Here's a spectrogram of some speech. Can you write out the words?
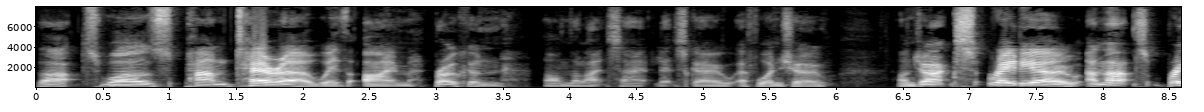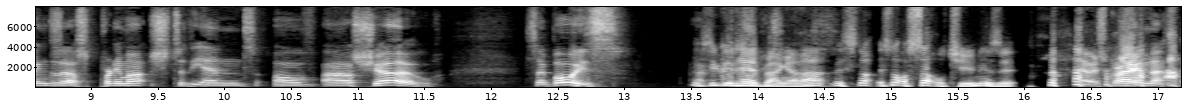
That was Pantera with I'm Broken on the Lights Out. Let's go F1 show on Jack's radio. And that brings us pretty much to the end of our show. So, boys. That's a good headbanger. yourselves? That it's not it's not a subtle tune, is it? No, it's great, isn't it?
